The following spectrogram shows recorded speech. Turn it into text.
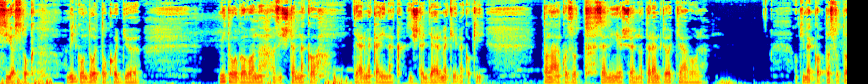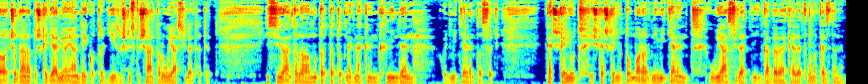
Sziasztok! Mit gondoltok, hogy mi dolga van az Istennek a gyermekeinek, az Isten gyermekének, aki találkozott személyesen a Teremtő Atyával, aki megkapta azt a csodálatos kegyelmi ajándékot, hogy Jézus Krisztus által újjászülethetett. Hisz ő általa mutattatott meg nekünk minden, hogy mit jelent az, hogy keskenyút és keskenyúton maradni, mit jelent újjászületni, inkább bevel kellett volna kezdenem.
